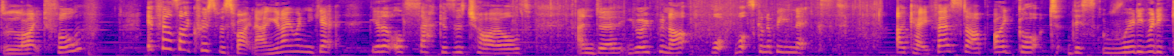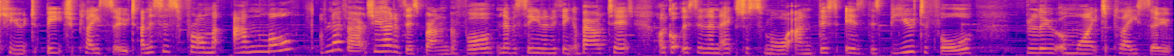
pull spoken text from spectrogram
delightful. It feels like Christmas right now, you know when you get your little sack as a child and uh, you open up what, what's going to be next. Okay, first up, I got this really, really cute beach play suit, and this is from Anmol. I've never actually heard of this brand before, never seen anything about it. I got this in an extra small, and this is this beautiful blue and white play suit.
